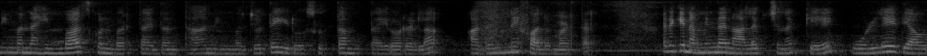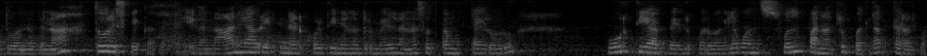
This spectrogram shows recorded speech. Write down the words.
ನಿಮ್ಮನ್ನು ಹಿಂಬಾಲಿಸ್ಕೊಂಡು ಬರ್ತಾ ಇದ್ದಂಥ ನಿಮ್ಮ ಜೊತೆ ಇರೋ ಸುತ್ತಮುತ್ತ ಇರೋರೆಲ್ಲ ಅದನ್ನೇ ಫಾಲೋ ಮಾಡ್ತಾರೆ. ಅದಕ್ಕೆ ನಮ್ಮಿಂದ ನಾಲ್ಕು ಜನಕ್ಕೆ ಒಳ್ಳೇದು ಯಾವುದು ಅನ್ನೋದನ್ನು ತೋರಿಸ್ಬೇಕಾಗುತ್ತೆ. ಈಗ ನಾನು ಯಾವ ರೀತಿ ನಡ್ಕೊಳ್ತೀನಿ ಅನ್ನೋದ್ರ ಮೇಲೆ ನನ್ನ ಸುತ್ತಮುತ್ತ ಇರೋರು ಪೂರ್ತಿ ಆಗದೆ ಇದ್ರೂ ಪರವಾಗಿಲ್ಲ, ಒಂದು ಸ್ವಲ್ಪನಾದರೂ ಬದಲಾಗ್ತಾರಲ್ವ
